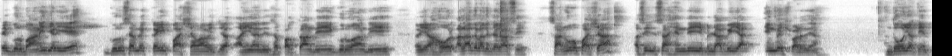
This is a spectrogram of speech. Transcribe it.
ਤੇ ਗੁਰਬਾਣੀ ਜਿਹੜੀ ਹੈ ਗੁਰੂ ਸਾਹਿਬ ਨੇ ਕਈ ਭਾਸ਼ਾਵਾਂ ਵਿੱਚ ਆਈਆਂ ਨੇ, ਸਭ ਭਗਤਾਂ ਦੀ, ਗੁਰੂਆਂ ਦੀ ਜਾਂ ਹੋਰ ਅਲੱਗ-ਅਲੱਗ ਜਗ੍ਹਾ ਸੀ। ਸਾਨੂੰ ਉਹ ਭਾਸ਼ਾ ਅਸੀਂ ਜਿਸ ਤਰ੍ਹਾਂ ਹਿੰਦੀ, ਪੰਜਾਬੀ ਜਾਂ ਇੰਗਲਿਸ਼ ਪੜ੍ਹਦੇ ਹਾਂ। ਦੋ ਜਾਂ ਤਿੰਨ।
